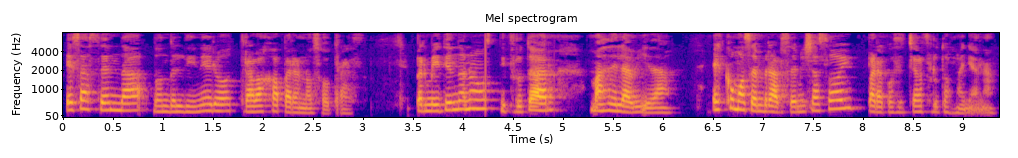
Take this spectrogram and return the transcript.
esa senda donde el dinero trabaja para nosotras, permitiéndonos disfrutar más de la vida. Es como sembrar semillas hoy para cosechar frutos mañana.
